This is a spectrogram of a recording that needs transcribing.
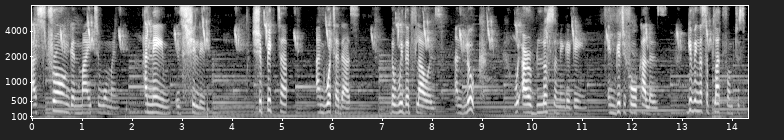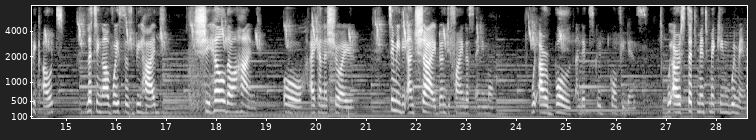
a strong and mighty woman. Her name is She Leads. She picked up and watered us, the withered flowers, and look, we are blossoming again in beautiful colors, giving us a platform to speak out, letting our voices be heard. She held our hand. Oh, I can assure you, timid and shy don't define us anymore. We are bold and exude confidence. We are statement making women.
